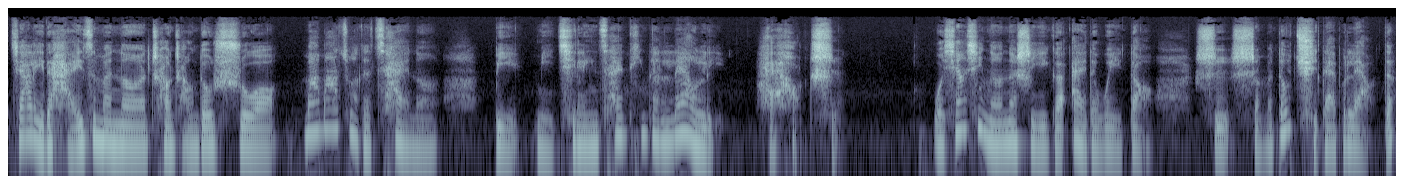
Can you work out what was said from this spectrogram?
家里的孩子们呢，常常都说妈妈做的菜呢，比米其林餐厅的料理还好吃。我相信呢，那是一个爱的味道，是什么都取代不了的。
